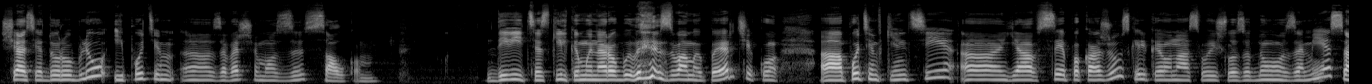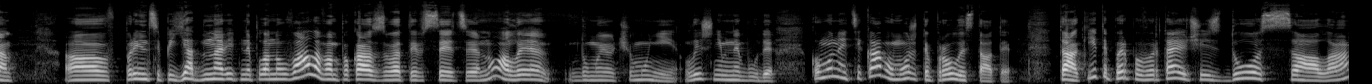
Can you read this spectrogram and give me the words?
Зараз я дороблю і потім е, завершимо з салком. Дивіться, скільки ми наробили з вами перчику. А потім в кінці е, я все покажу, скільки у нас вийшло з одного заміса. В принципі, я навіть не планувала вам показувати все це, ну але думаю, чому ні? Лишнім не буде. Кому не цікаво, можете пролистати. Так, і тепер повертаючись до сала.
